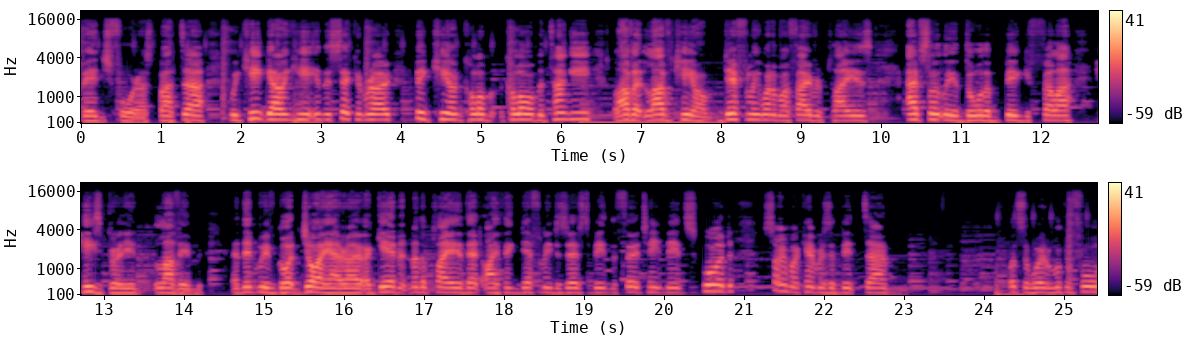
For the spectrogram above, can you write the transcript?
bench for us. But uh, we keep going here in the second row. Big Keaon Koloamatangi. Love it. Love Keaon. Definitely one of my favourite players. Absolutely adore the big fella. He's brilliant. Love him. And then we've got Jai Arrow, again, another player that I think definitely deserves to be in the 13 man squad. Sorry, my camera's a bit, um, what's the word I'm looking for?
